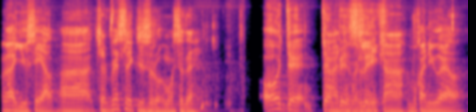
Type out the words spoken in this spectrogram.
nggak UCL, uh, Champions League justru maksudnya. Oh Cha- Ah, Champions League. Ah, bukan UL.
